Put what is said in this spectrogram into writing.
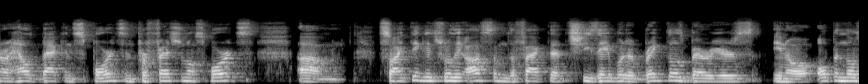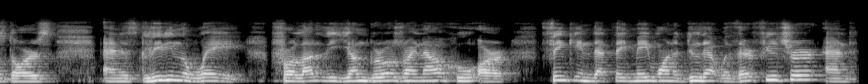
are held back in sports and professional sports. Um, so I think it's really awesome the fact that she's able to break those barriers, you know, open those doors, and is leading the way for a lot of the young girls right now who are thinking that they may want to do that with their future and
